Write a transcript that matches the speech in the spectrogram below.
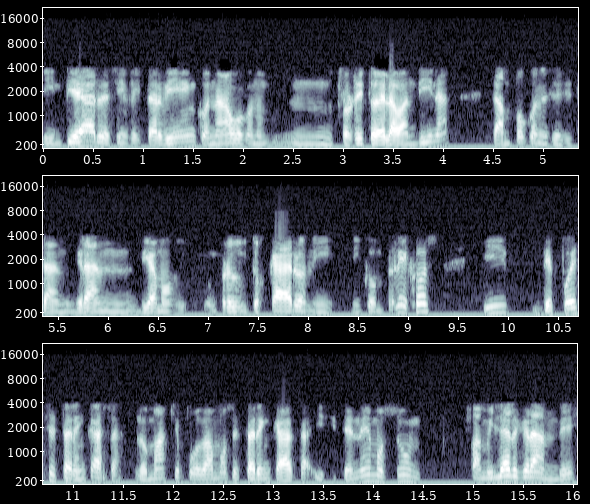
limpiar, desinfectar bien con agua, con un, chorrito de lavandina, tampoco necesitan gran, digamos, productos caros ni, ni complejos. Y después estar en casa, lo más que podamos estar en casa. Y si tenemos un familiar grande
